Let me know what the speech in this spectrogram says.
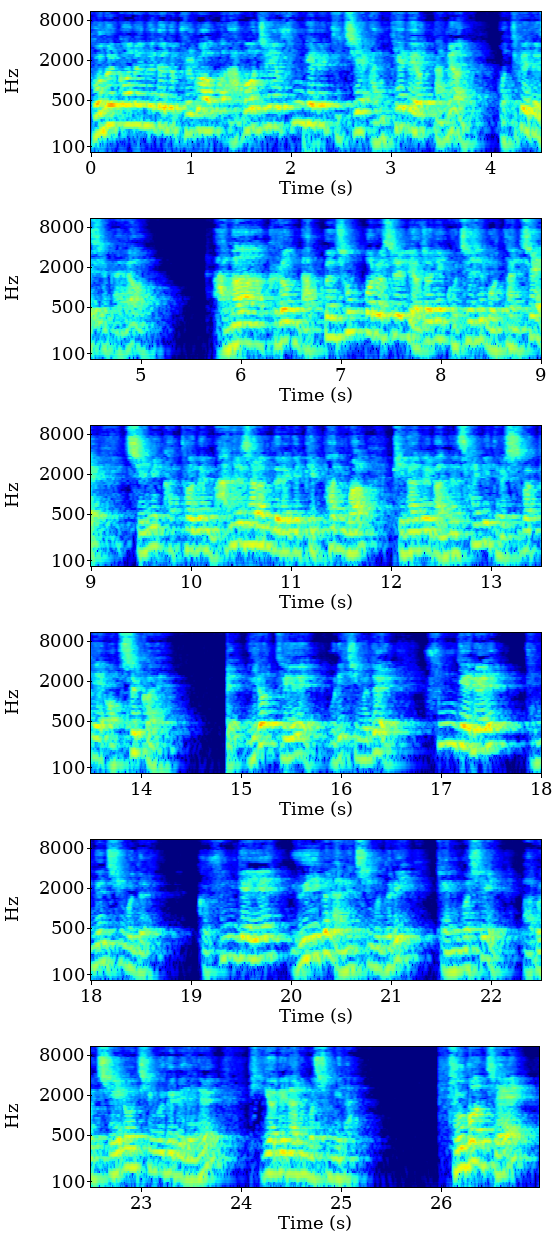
돈을 꺼냈는데도 불구하고 아버지의 훈계를 듣지 않게 되었다면 어떻게 됐을까요? 아마 그런 나쁜 손버릇을 여전히 고치지 못한 채 지미 카터는 많은 사람들에게 비판과 비난을 받는 삶이 될 수밖에 없을 거예요. 이렇듯 우리 친구들 훈계를 듣는 친구들, 그 훈계의 유익을 아는 친구들이 되는 것이 바로 지혜로운 친구들이 되는 비결이라는 것입니다. 두 번째,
